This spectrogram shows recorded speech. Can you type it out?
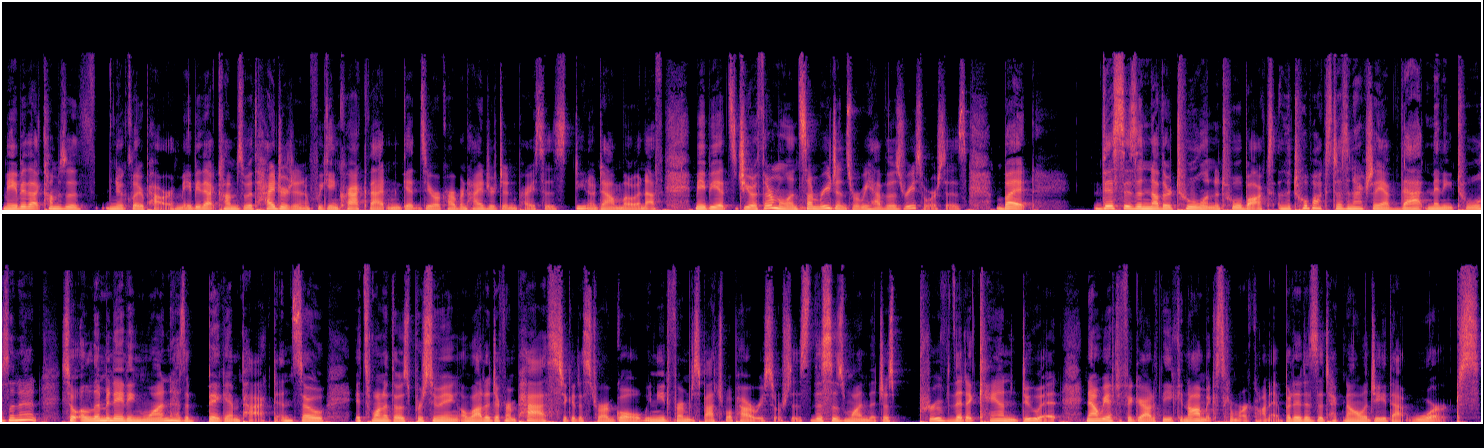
Maybe that comes with nuclear power. Maybe that comes with hydrogen if we can crack that and get zero carbon hydrogen prices, you know, down low enough. Maybe it's geothermal in some regions where we have those resources. But this is another tool in a toolbox, and the toolbox doesn't actually have that many tools in it. So, eliminating one has a big impact. And so, it's one of those pursuing a lot of different paths to get us to our goal. We need firm dispatchable power resources. This is one that just proved that it can do it. Now we have to figure out if the economics can work on it, but it is a technology that works.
